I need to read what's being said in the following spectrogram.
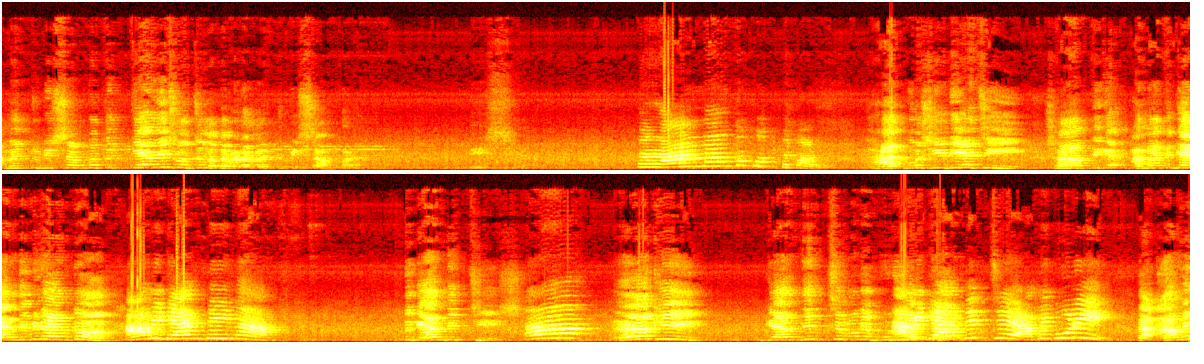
আমি একটু বিশ্রাম করতে কেউই সহ্য করতে পারে আমার একটু বিশ্রাম করা। বেশ। রান্নাও তো করতে পারো। ভাত বসিয়ে দিয়েছি সব দিকে আমাকে জ্ঞান দিবি না একদম আমি জ্ঞান দিই না তুই জ্ঞান দিচ্ছিস আহ, এ কি জ্ঞান দিচ্ছে মুখে বুড়ি আমি একটা। জ্ঞান দিচ্ছি আমি বুড়ি তা আমি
